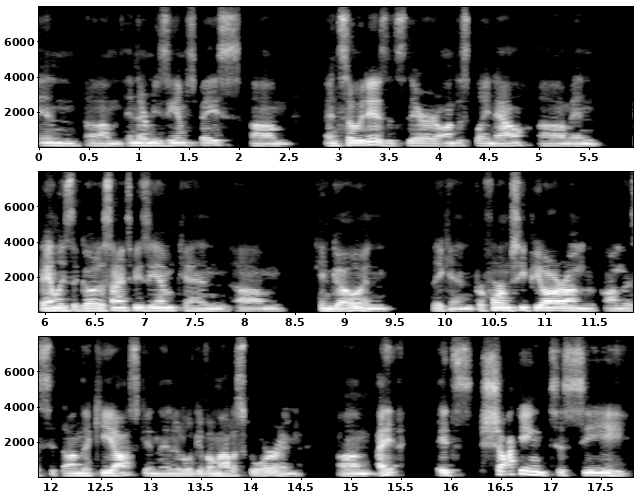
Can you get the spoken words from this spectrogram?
in um, in their museum space. Um, and so it is; it's there on display now, um, and families that go to the Science Museum can um, can go and they can perform CPR on on this on the kiosk, and then it'll give them out a score. And I, it's shocking to see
